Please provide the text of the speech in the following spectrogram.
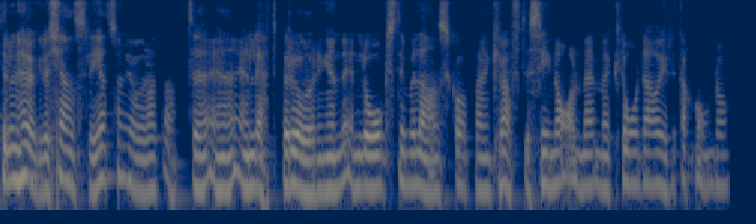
till en högre känslighet som gör att, att en, en lätt beröring, en, en låg stimulans skapar en kraftig signal med, med klåda och irritation. Då.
